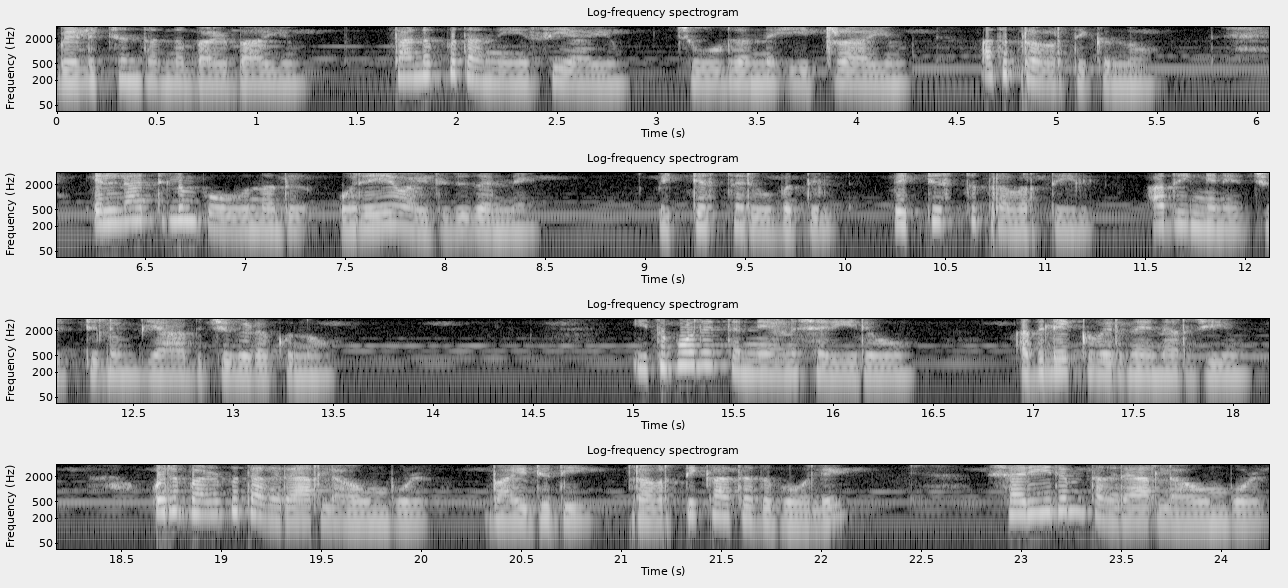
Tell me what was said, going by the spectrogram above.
വെളിച്ചം തന്ന ബൾബായും തണുപ്പ് തന്ന എ സിയായും ചൂട് തന്ന ഹീറ്ററായും അത് പ്രവർത്തിക്കുന്നു. എല്ലാറ്റിലും പോകുന്നത് ഒരേ വൈദ്യുതി തന്നെ. വ്യത്യസ്ത രൂപത്തിൽ വ്യത്യസ്ത പ്രവൃത്തിയിൽ അതിങ്ങനെ ചുറ്റിലും വ്യാപിച്ചു കിടക്കുന്നു. ഇതുപോലെ തന്നെയാണ് ശരീരവും. അതിലേക്ക് വരുന്ന എനർജിയും ഒരു ബൾബ് തകരാറിലാവുമ്പോൾ വൈദ്യുതി പ്രവർത്തിക്കാത്തതുപോലെ ശരീരം തകരാറിലാവുമ്പോൾ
